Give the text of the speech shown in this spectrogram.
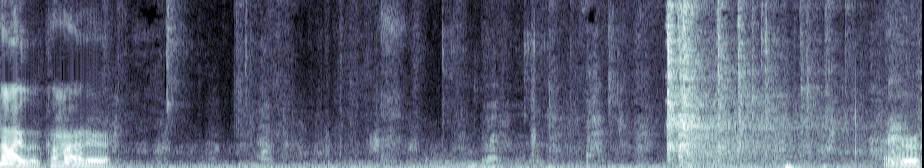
Nyla, come out here. Hey, girl.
